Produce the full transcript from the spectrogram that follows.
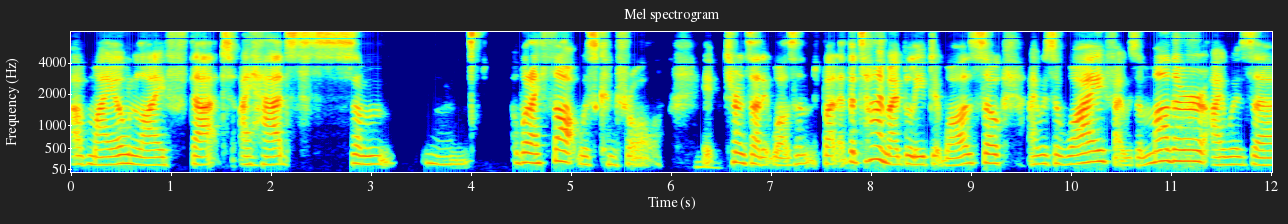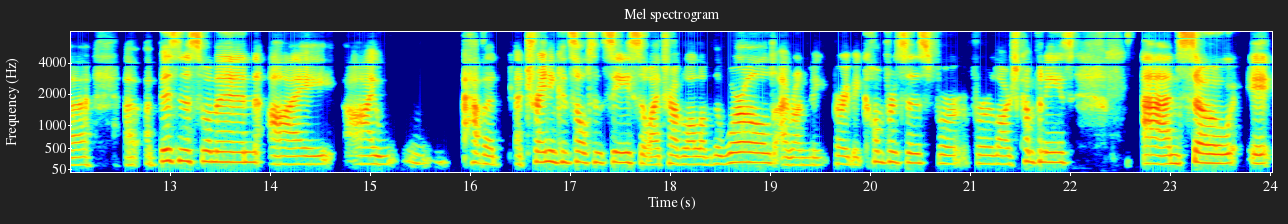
of my own life that I had some mm, what I thought was control. Mm. It turns out it wasn't, but at the time I believed it was. So I was a wife, I was a mother, I was a, a, a businesswoman. I I have a, a, training consultancy, so I travel all over the world. I run big, very big conferences for for large companies, and so it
